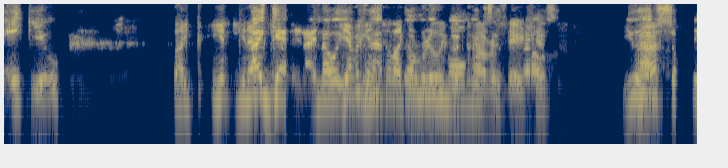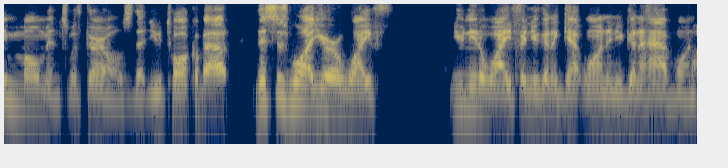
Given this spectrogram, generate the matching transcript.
take you. Like, you, you know, I get it. I know You ever get have into, like, a so many really good conversation? You Huh? have so many moments with girls that you talk about. This is why you're a wife. You need a wife, and you're gonna get one, and you're gonna have one Oh,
